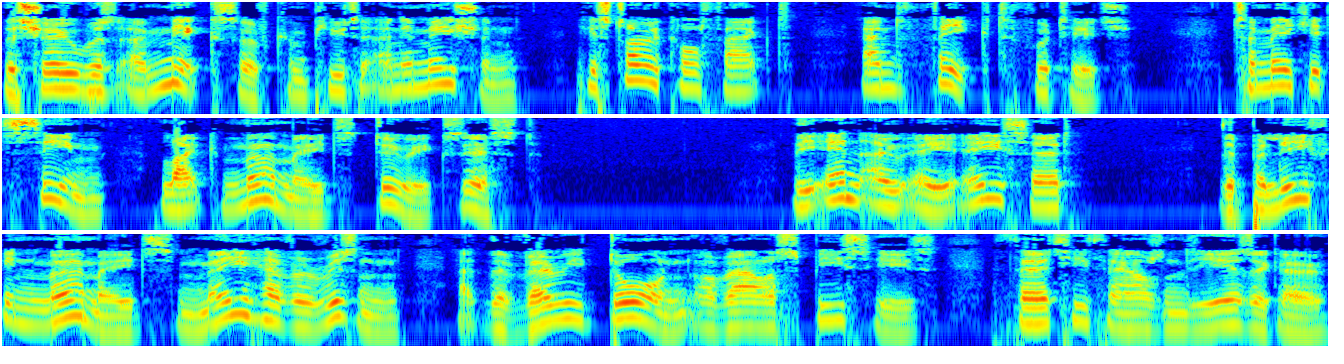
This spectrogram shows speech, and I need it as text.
The show was a mix of computer animation, historical fact, and faked footage to make it seem like mermaids do exist. The NOAA said, The belief in mermaids may have arisen at the very dawn of our species 30,000 years ago.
